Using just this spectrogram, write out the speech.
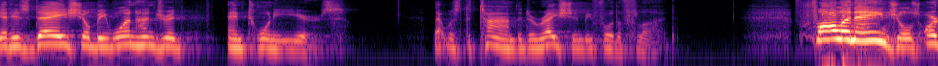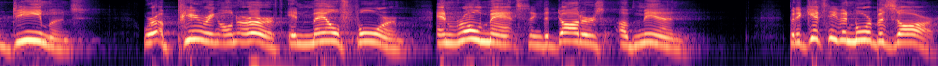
yet his days shall be 120 years. That was the time, the duration before the flood. Fallen angels or demons were appearing on earth in male form and romancing the daughters of men. But it gets even more bizarre.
